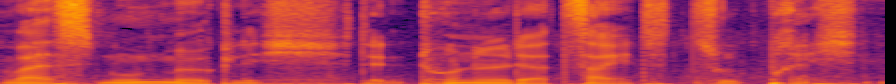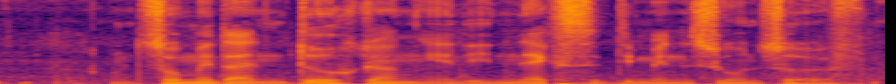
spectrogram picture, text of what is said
war es nun möglich, den Tunnel der Zeit zu brechen und somit einen Durchgang in die nächste Dimension zu öffnen.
